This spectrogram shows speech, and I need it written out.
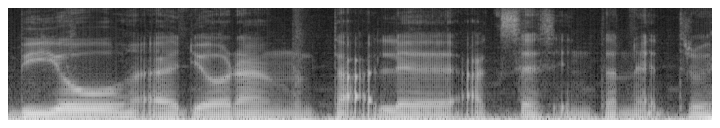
bio uh, dia orang tak le akses internet through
